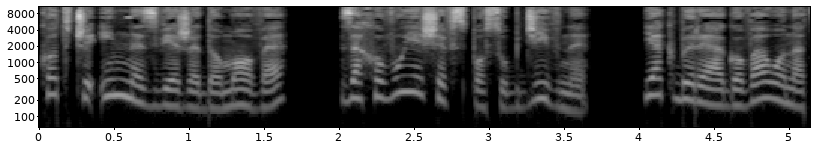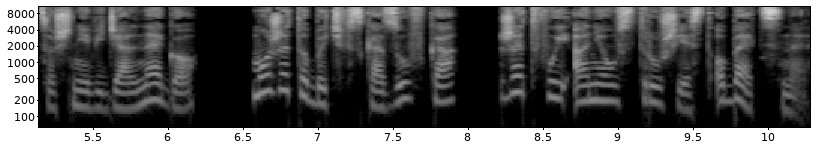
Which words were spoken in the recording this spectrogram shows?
kot czy inne zwierzę domowe, zachowuje się w sposób dziwny, jakby reagowało na coś niewidzialnego, może to być wskazówka, że twój anioł stróż jest obecny.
